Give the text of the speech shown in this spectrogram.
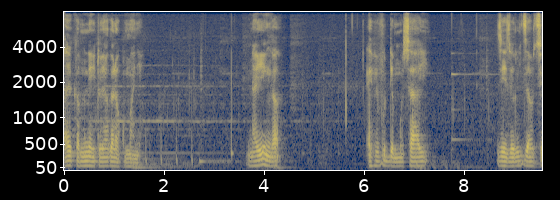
aye kamuneyi toyagala kumanya. Naye nga ebivudde mu musaayi zezo results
